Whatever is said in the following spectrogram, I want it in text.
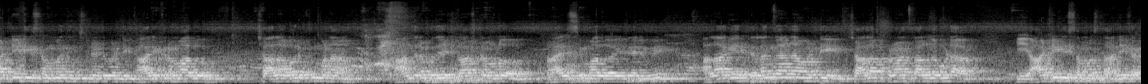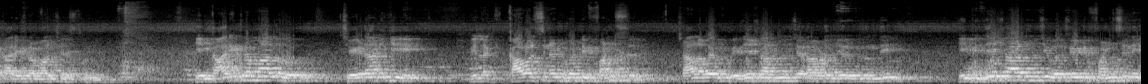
ఆర్డీటీకి సంబంధించినటువంటి కార్యక్రమాలు చాలా వరకు మన ఆంధ్రప్రదేశ్ రాష్ట్రంలో రాయలసీమలో అయితేనేమి అలాగే తెలంగాణ వంటి చాలా ప్రాంతాల్లో కూడా ఈ ఆర్టీటీ సంస్థ అనేక కార్యక్రమాలు చేస్తుంది. ఈ కార్యక్రమాలు చేయడానికి వీళ్ళకి కావాల్సినటువంటి ఫండ్స్ చాలా వరకు విదేశాల నుంచే రావడం జరుగుతుంది. ఈ విదేశాల నుంచి వచ్చేటి ఫండ్స్ని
